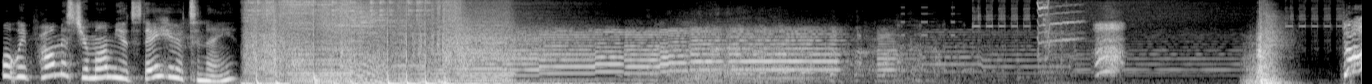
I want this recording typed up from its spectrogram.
Well, we promised your mom you'd stay here tonight. Go!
